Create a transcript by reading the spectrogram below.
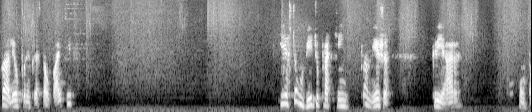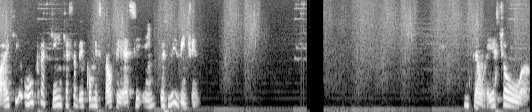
Valeu por emprestar o bike. E este é um vídeo para quem planeja criar um bike ou para quem quer saber como está o PS em 2020. Então, este é o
